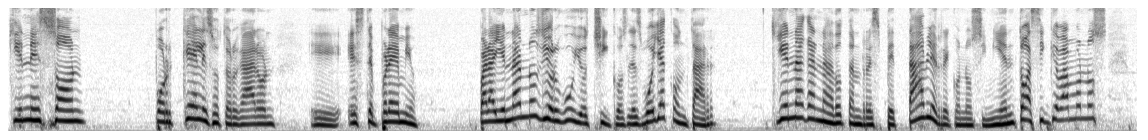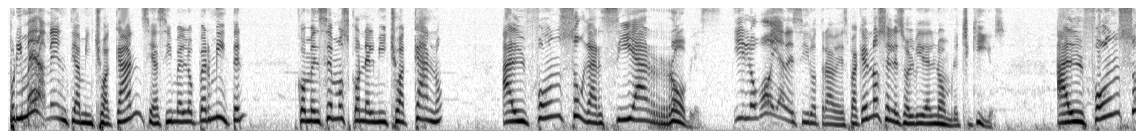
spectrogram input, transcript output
¿Quiénes son? ¿Por qué les otorgaron eh, este premio? Para llenarnos de orgullo, chicos, les voy a contar quién ha ganado tan respetable reconocimiento. Así que vámonos primeramente a Michoacán, si así me lo permiten. Comencemos con el michoacano Alfonso García Robles. Y lo voy a decir otra vez, para que no se les olvide el nombre, chiquillos. Alfonso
